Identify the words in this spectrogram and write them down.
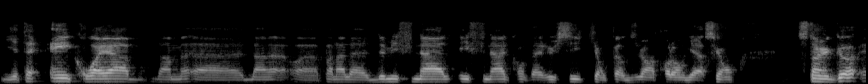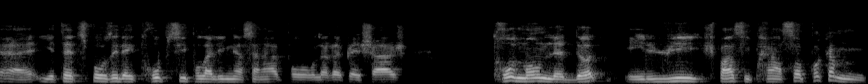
Il était incroyable euh, euh, pendant la demi-finale et finale contre la Russie qui ont perdu en prolongation. C'est un gars, euh, il était supposé d'être trop petit pour la Ligue nationale pour le repêchage. Trop de monde le doute. Et lui, je pense qu'il prend ça pas comme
